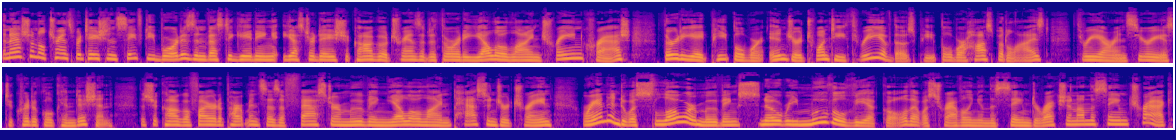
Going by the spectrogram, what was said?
The National Transportation Safety Board is investigating yesterday's Chicago Transit Authority Yellow Line train crash. 38 people were injured. 23 of those people were hospitalized. Three are in serious to critical condition. The Chicago Fire Department says a faster moving Yellow Line passenger train ran into a slower moving snow removal vehicle that was traveling in the same direction on the same track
